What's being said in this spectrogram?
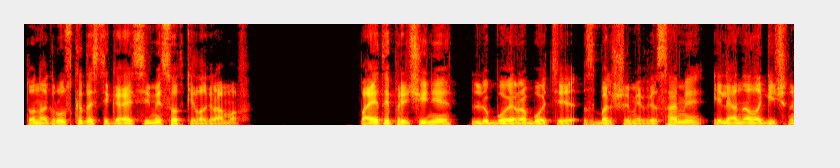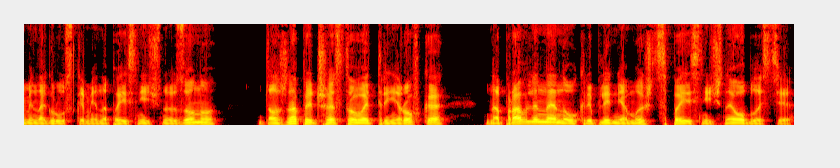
то нагрузка достигает 700 килограммов. По этой причине любой работе с большими весами или аналогичными нагрузками на поясничную зону должна предшествовать тренировка, направленная на укрепление мышц поясничной области.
